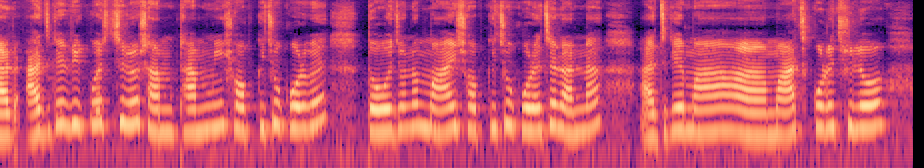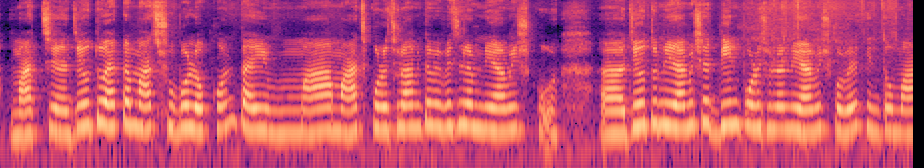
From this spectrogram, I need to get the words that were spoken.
আর আজকের রিকোয়েস্ট ছিল ঠাম্মি সব কিছু করবে, তো ওই জন্য মাই সব কিছু করেছে রান্না। আজকে মা, মাছ করেছিল, মাছ, যেহেতু একটা মাছ শুভ লক্ষণ, তাই মা মাছ করেছিল। আমি তো ভেবেছিলাম নিরামিষ যেহেতু নিরামিষের দিন পড়েছিল, নিরামিষ করবে, কিন্তু মা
